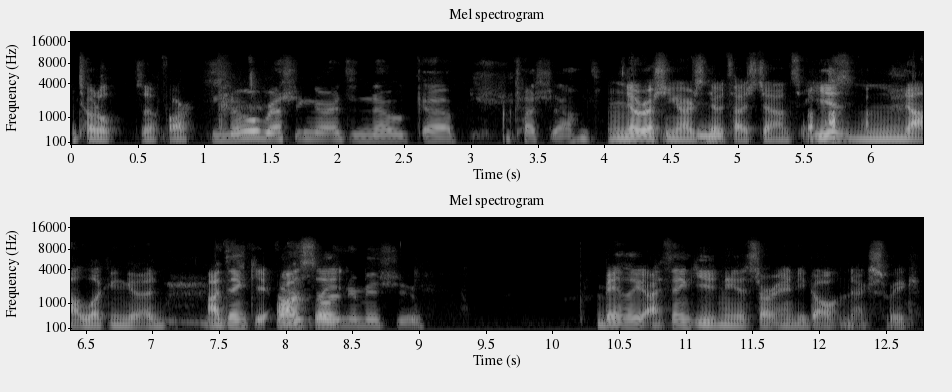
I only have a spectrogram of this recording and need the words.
in total so far. no rushing yards no uh, touchdowns. No rushing yards, no touchdowns. He is not looking good. I think honestly, Gardner Minshew. Bailey, I think you need to start Andy Dalton next week,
